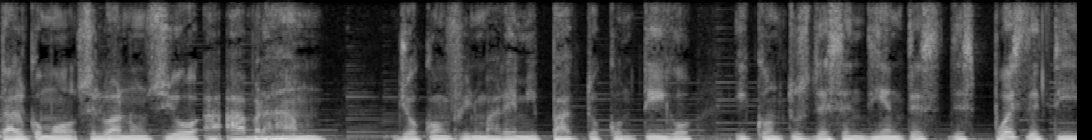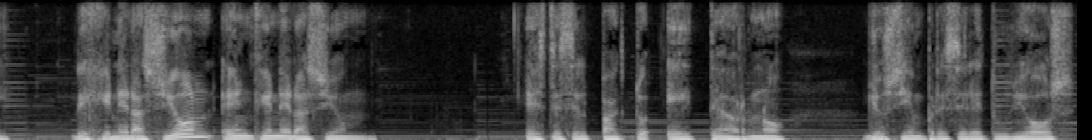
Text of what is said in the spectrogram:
tal como se lo anunció a Abraham. Yo confirmaré mi pacto contigo y con tus descendientes después de ti de generación en generación. Este es el pacto eterno. Yo siempre seré tu Dios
